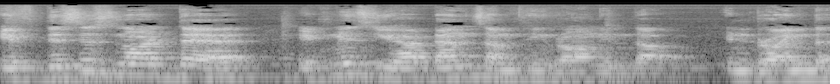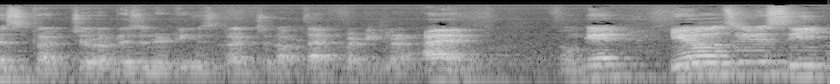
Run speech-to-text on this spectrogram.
If this is not there, it means you have done something wrong in the in drawing the structure or resonating structure of that particular ion. Okay. Here also you see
